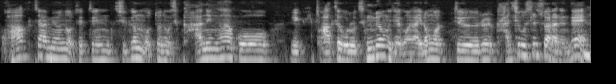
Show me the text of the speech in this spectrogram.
과학자면 어쨌든 지금 어떤 것이 가능하고 이게 과학적으로 증명이 되거나 이런 것들을 가지고 쓸 줄 알았는데 음.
